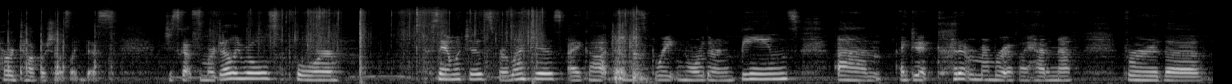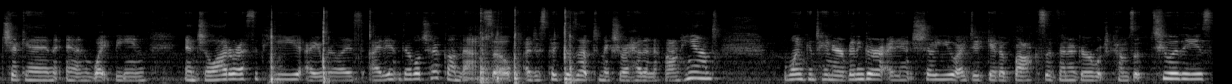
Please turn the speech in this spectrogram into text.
hard taco shells like this. Just got some more deli rolls for sandwiches for lunches. I got these great northern beans. Um, I didn't couldn't remember if I had enough for the chicken and white bean enchilada recipe. I realized I didn't double check on that, so I just picked those up to make sure I had enough on hand one container of vinegar. I didn't show you. I did get a box of vinegar, which comes with two of these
